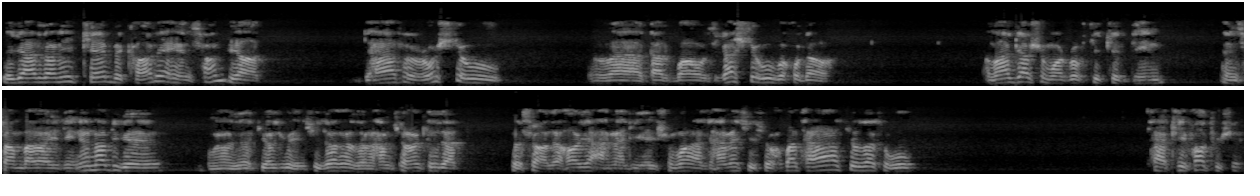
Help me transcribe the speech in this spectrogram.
بگردانید که به کار انسان بیاد. در رشد او و در بازگشت او به خدا. اما اگر شما گفتید که دین انسان برای دینه نه دیگه. احتیاج به این چیزا نداره همچنان که در رساله های عملیه شما از همه چیز صحبت هست جز از حقوق. تکلیف ها توشه.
